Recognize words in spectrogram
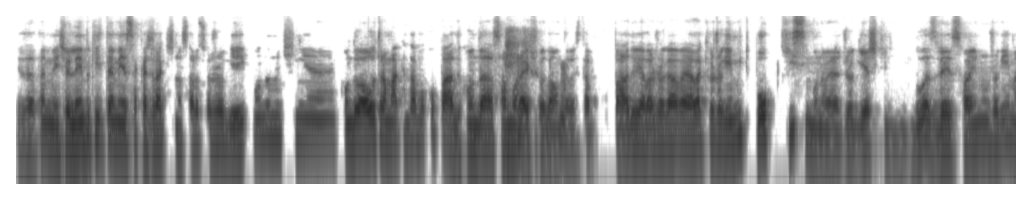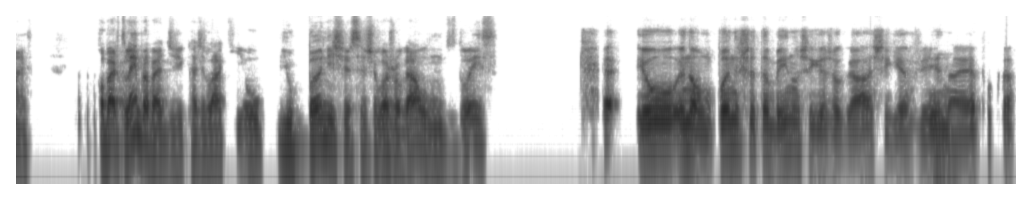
exatamente. Eu lembro que também essa Cadillac Dinossauro eu só joguei quando não tinha, quando a outra máquina estava ocupada, quando a Samurai Showdown talvez estava ocupada e ela jogava ela, que eu joguei muito pouquíssimo, na verdade. Joguei acho que duas vezes só e não joguei mais. Roberto, lembra, Roberto, de Cadillac ou, e o Punisher? Você chegou a jogar um dos dois? Eu, eu não, o Punisher também não cheguei a jogar, cheguei a ver Hum. na época.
